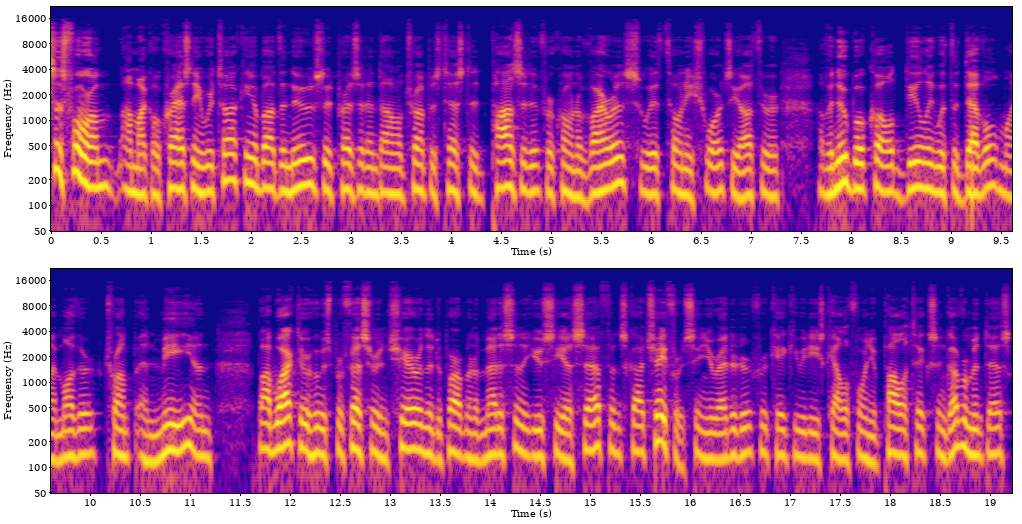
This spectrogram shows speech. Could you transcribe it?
This is Forum. I'm Michael Krasny. We're talking about the news that President Donald Trump has tested positive for coronavirus with Tony Schwartz, the author of a new book called Dealing with the Devil My Mother, Trump, and Me, and Bob Wachter, who is professor and chair in the Department of Medicine at UCSF, and Scott Shafer, senior editor for KQED's California Politics and Government Desk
